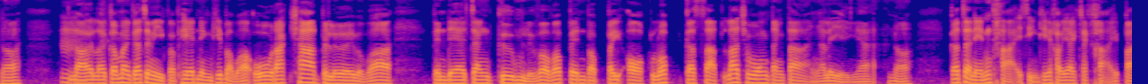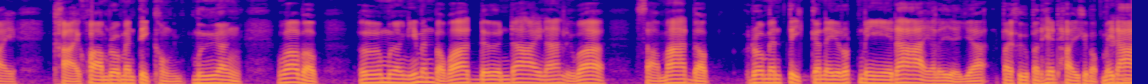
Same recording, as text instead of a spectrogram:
เนาะแล้วแล้วก็มันก็จะมีอีกประเภทหนึ่งที่แบบว่าโอ้รักชาติไปเลยแบบว่าเป็นแดจังกึมหรือแบบว่าเป็นแบบไปออกรบกษัตริย์ราชวงศ์ต่าง ๆ อะไรอย่างเงี้ยเนาะ ก็จะเน้นขายสิ่งที่เขาอยากจะขายไป ขายความโรแมนติกของเมือง ว่าแบบเออเมืองนี้มันแบบว่าเดินได้นะ หรือว่าสามารถแบบโรแมนติกกันในรถเมย์ได้อะไรอย่างเงี้ยแต่คือประเทศไทยคือแบบไม่ได้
